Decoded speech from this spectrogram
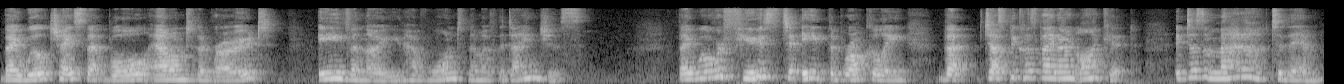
They will chase that ball out onto the road even though you have warned them of the dangers. They will refuse to eat the broccoli that just because they don't like it. It doesn't matter to them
